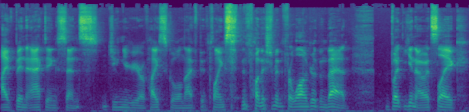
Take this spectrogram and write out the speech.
I've been acting since junior year of high school and I've been playing Sin Punishment for longer than that. But, you know, it's like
